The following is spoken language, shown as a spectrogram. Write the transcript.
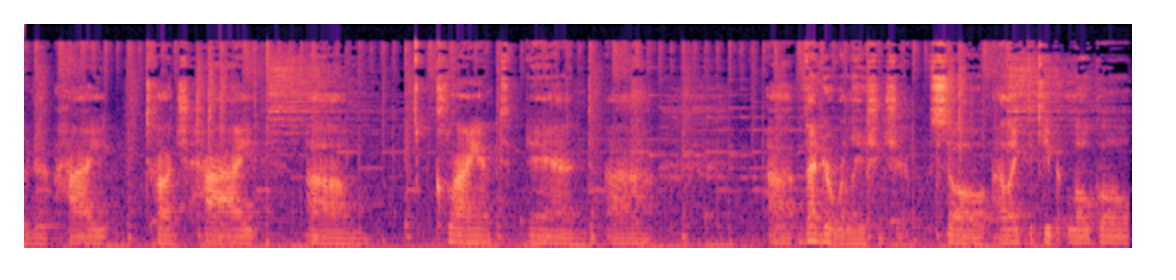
In a high touch, high um, client and uh, uh, vendor relationship. So I like to keep it local.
